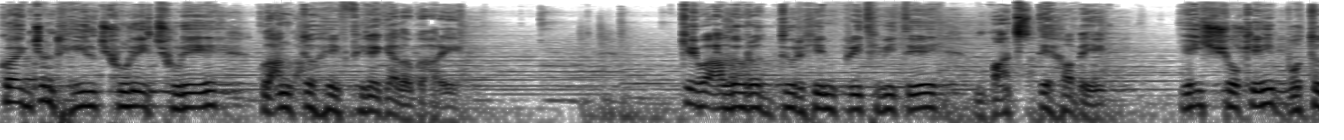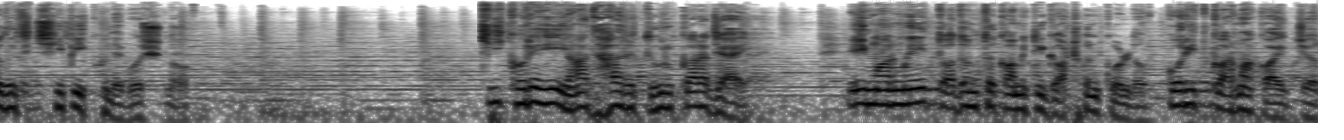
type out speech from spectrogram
কয়েকজন ঢিল ছুঁড়ে ছুঁড়ে ক্লান্ত হয়ে ফিরে গেল ঘরে। কেউ আলো রোদ্দুরহীন পৃথিবীতে বাঁচতে হবে, এই শোকে বোতলের ছিপি খুলে বসল। কি করে এই আধার দূর করা যায়? এই মর্মে তদন্ত কমিটি গঠন করল। কর্মা কয়েকজন।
